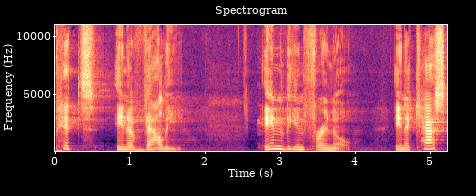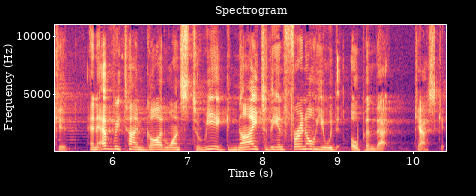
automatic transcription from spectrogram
pit in a valley, in the inferno, in a casket. And every time God wants to reignite to the inferno, He would open that casket.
